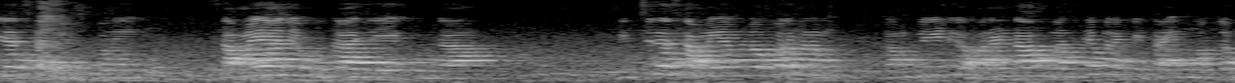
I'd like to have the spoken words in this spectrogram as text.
సీరియస్గా తీసుకొని సమయాన్ని వృధా చేయకుండా ఇచ్చిన సమయం లోపల మనం కంప్లీట్గా వన్ అండ్ హాఫ్ మంత్ మనకి టైం మొత్తం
